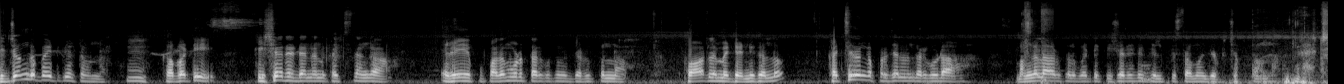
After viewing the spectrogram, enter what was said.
నిజంగా బయటకు వెళ్తూ ఉన్నారు. కాబట్టి కిషన్ రెడ్డి అన్నను ఖచ్చితంగా రేపు పదమూడు తరగతి జరుగుతున్న పార్లమెంట్ ఎన్నికల్లో ఖచ్చితంగా ప్రజలందరూ కూడా మంగళారతులు బట్టి కిషన్ రెడ్డికి గెలిపిస్తామని చెప్పి చెప్తా ఉన్నాం. రైట్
